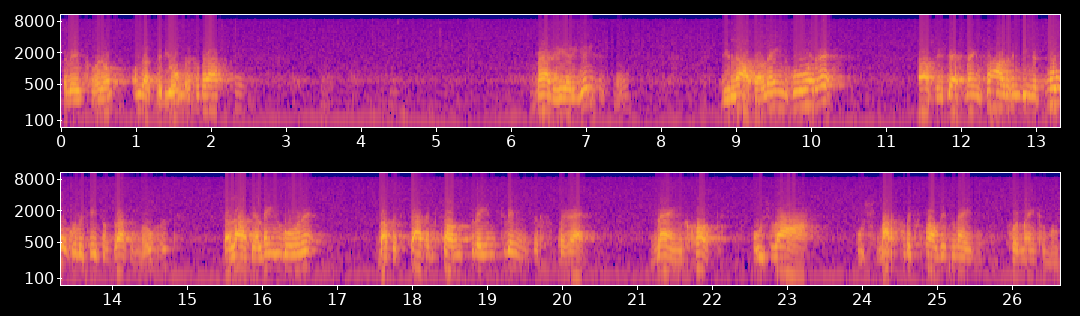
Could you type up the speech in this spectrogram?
En weet je waarom? Omdat we die ondergebracht zijn. Maar de Heer Jezus niet. Die laat alleen horen. Als hij zegt, mijn vader indien het mogelijk is, want was het mogelijk. Dan laat hij alleen horen wat het staat in Psalm 22 bereikt. Mijn God, hoe zwaar, hoe smartelijk valt dit lijden voor mijn gemoed.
